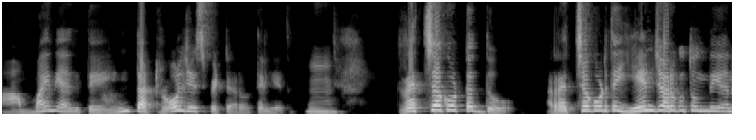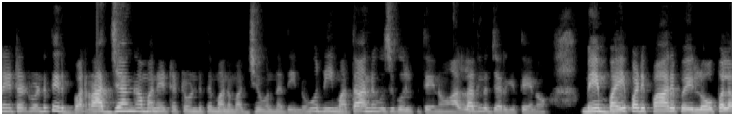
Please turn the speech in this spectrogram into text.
ఆ అమ్మాయిని అయితే ఇంత ట్రోల్ చేసి పెట్టారో తెలియదు. రెచ్చగొట్టద్దు. రెచ్చగొడితే ఏం జరుగుతుంది అనేటటువంటిది రాజ్యాంగం అనేటటువంటిది మన మధ్య ఉన్నది. నువ్వు నీ మతాన్ని ఉసుగొల్పితేనో అల్లర్లు జరిగితేనో మేం భయపడి పారిపోయి లోపల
